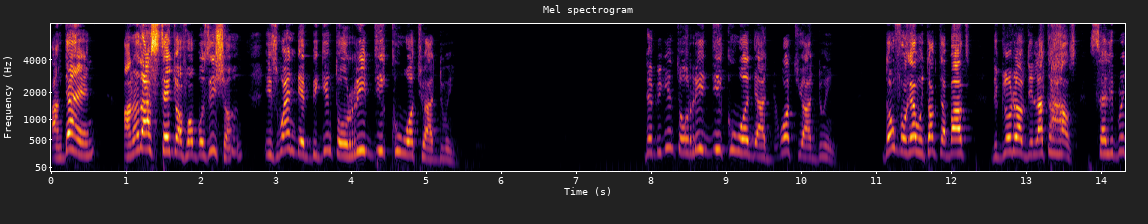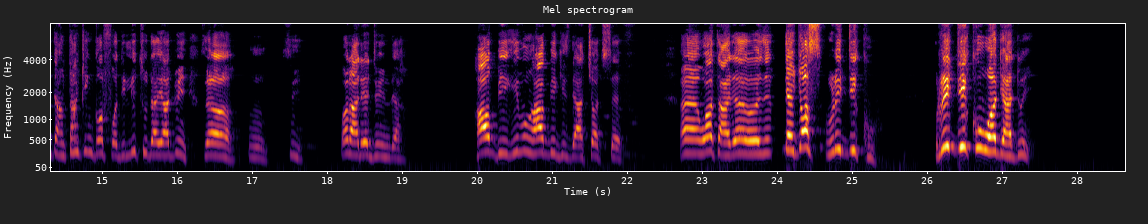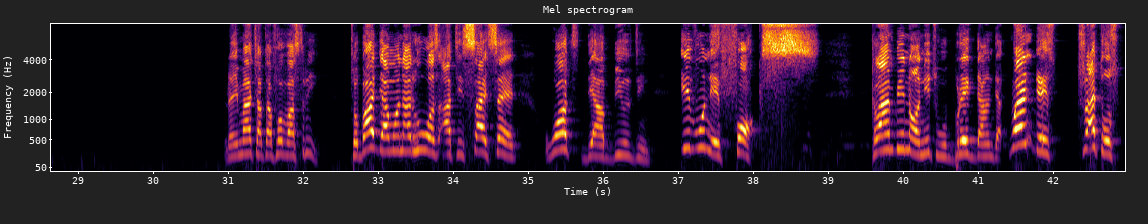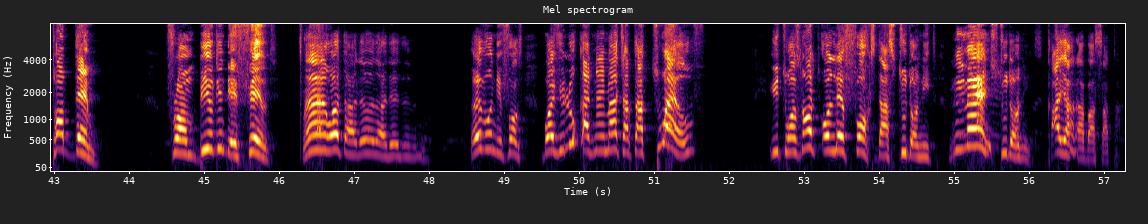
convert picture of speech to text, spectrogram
And then another stage of opposition is when they begin to ridicule what you are doing. They begin to ridicule what, they are, what you are doing. Don't forget, we talked about the glory of the latter house. Celebrate and thanking God for the little that you are doing. So, mm, see, what are they doing there? How big, even how big is their church self? Uh, what are they? They just ridicule. Ridicule what they are doing. Nehemiah chapter 4, verse 3. Tobiah the Ammonite, who was at his side, said, What they are building, even a fox climbing on it will break down that. When they try to stop them from building, they failed. Eh, what are are they doing? Even the fox. But if you look at Nehemiah chapter 12, it was not only fox that stood on it, men stood on it. Kaya Rabasata.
